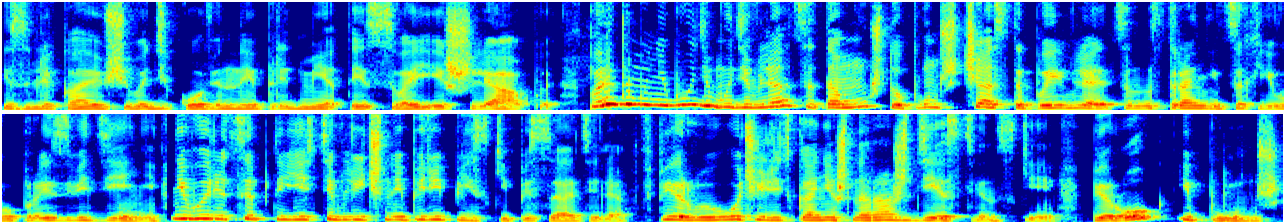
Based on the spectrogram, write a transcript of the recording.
извлекающего диковинные предметы из своей шляпы. Поэтому не будем удивляться тому, что пунш часто появляется на страницах его произведений. Его рецепты есть и в личной переписке писателя. В первую очередь, конечно, рождественские – пирог и пунш.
